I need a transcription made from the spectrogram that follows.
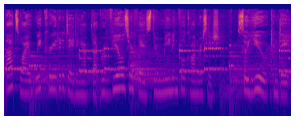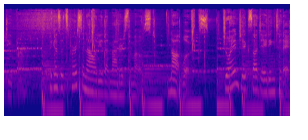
That's why we created a dating app that reveals your face through meaningful conversation, so you can date deeper. Because it's personality that matters the most, not looks. Join Jigsaw Dating today,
